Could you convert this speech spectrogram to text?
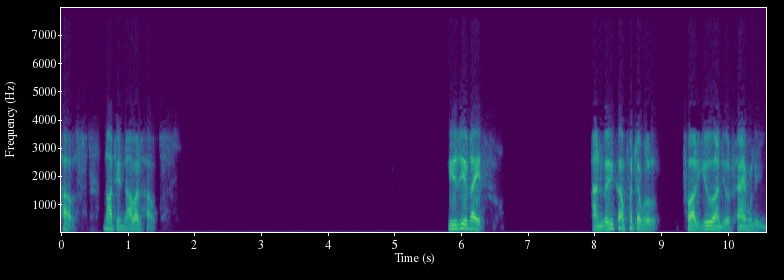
house, not in our house. Easy life and very comfortable for you and your family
